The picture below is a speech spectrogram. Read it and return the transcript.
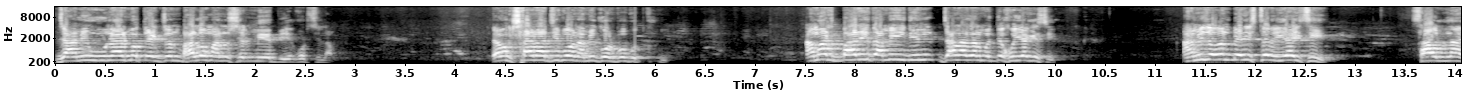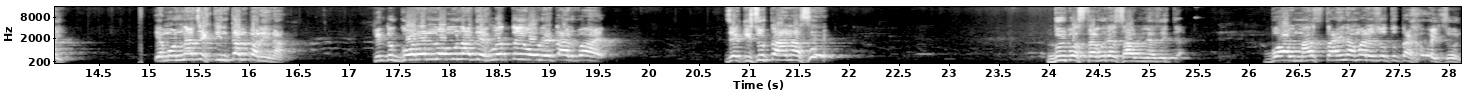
যে আমি উনার মতো একজন ভালো মানুষের মেয়ে বিয়ে করছিলাম। এবং সারা জীবন আমি গর্ববোধ করি। আমার বাড়িতে আমি এই দিন জানাজার মধ্যে হইয়া গেছি। আমি যখন ব্যারিস্টার হইয়াইছি চাউল নাই। এমন না যে কিনতাম পারি না। কিন্তু গড়ের নমুনা দেখল তো ওর এটার ভাই, যে কিছু টান আছে। দুই বস্তা করে চাউল নিয়ে যাইতা। বল মাছ, তাই না আমার যত টাকা পাইছন?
